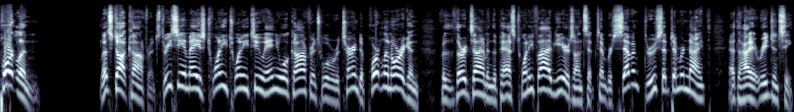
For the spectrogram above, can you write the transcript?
Portland Let's Talk Conference. 3CMA's 2022 annual conference will return to Portland, Oregon for the third time in the past 25 years on September 7th through September 9th at the Hyatt Regency.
